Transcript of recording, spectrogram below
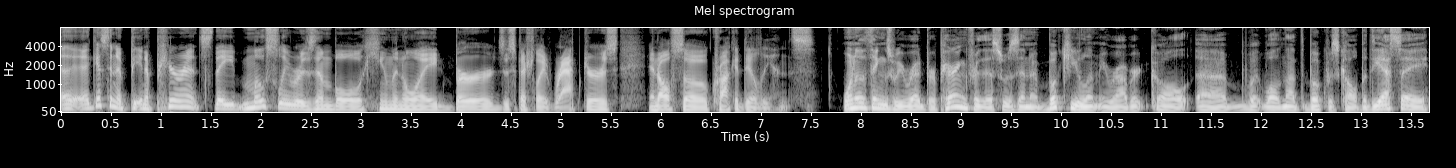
I guess in, in appearance, they mostly resemble humanoid birds, especially raptors, and also crocodilians. One of the things we read preparing for this was in a book you lent me, Robert, called uh, well, not the book was called, but the essay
